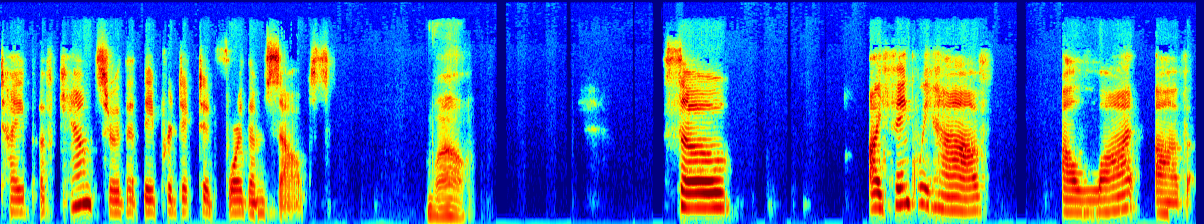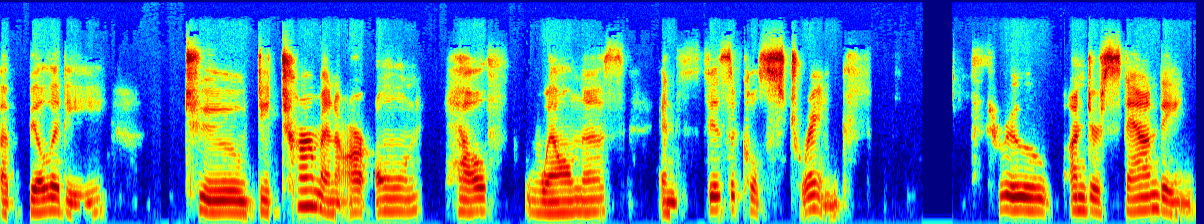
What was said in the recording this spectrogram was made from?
type of cancer that they predicted for themselves. Wow. So I think we have a lot of ability to determine our own health, wellness, and physical strength through understanding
